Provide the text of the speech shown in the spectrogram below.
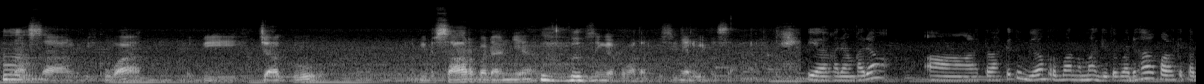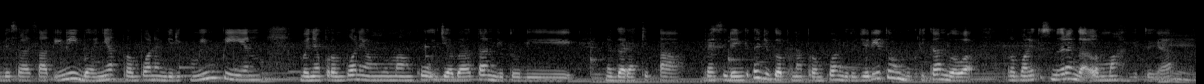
Hmm. merasa lebih kuat lebih jago lebih besar badannya sehingga kekuatan fisiknya lebih besar. Ya kadang-kadang eh, laki-laki tuh bilang perempuan lemah gitu. Padahal kalau kita bisa lihat saat ini banyak perempuan yang jadi pemimpin banyak perempuan yang memangku jabatan gitu di negara kita. Presiden kita juga pernah perempuan gitu. Jadi itu membuktikan bahwa perempuan itu sebenarnya nggak lemah gitu ya. Hmm,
